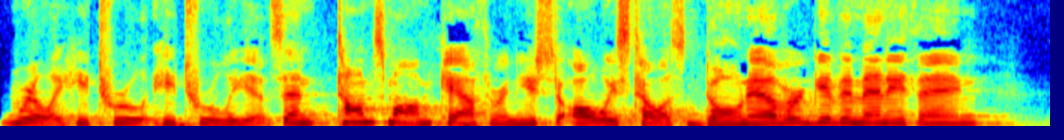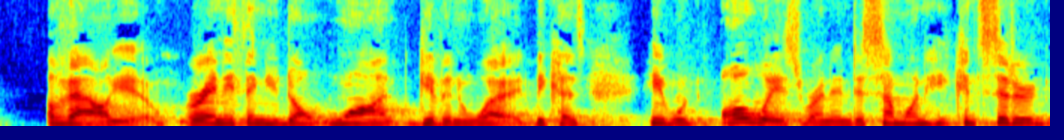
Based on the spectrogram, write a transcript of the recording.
Really, he truly, he truly is. And Tom's mom, Catherine, used to always tell us don't ever give him anything of value or anything you don't want given away because he would always run into someone he considered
